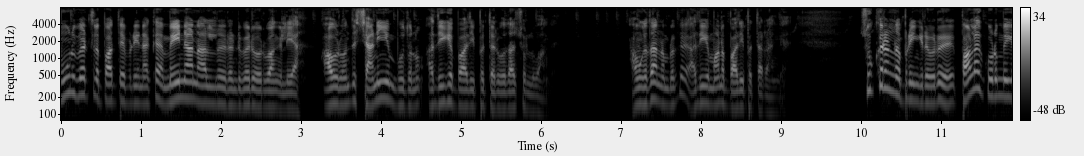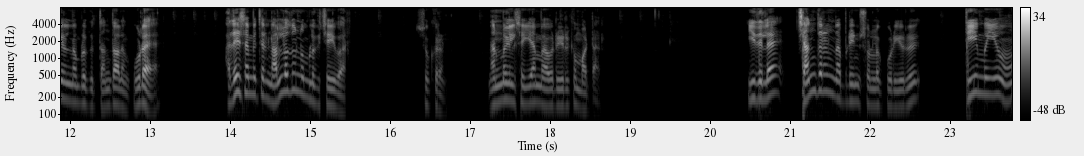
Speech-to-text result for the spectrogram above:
மூணு பேர்த்தில் பார்த்து எப்படின்னாக்கா மெயினான ஆள் ரெண்டு பேர் வருவாங்க இல்லையா? அவர் வந்து சனியும் புதனும் அதிக பாதிப்பை தருவதா சொல்லுவாங்க. அவங்க தான் நம்மளுக்கு அதிகமான பாதிப்பை தராங்க சுக்கிரன் அப்படிங்கிறவர் பல கொடுமைகள் நம்மளுக்கு தந்தாலும் கூட அதே சமயத்தில் நல்லதும் நம்மளுக்கு செய்வார். சுக்கிரன். நன்மைகள் செய்யாமல் அவர் இருக்க மாட்டார். இதில் சந்திரன் அப்படின்னு சொல்லக்கூடியவர் தீமையும்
